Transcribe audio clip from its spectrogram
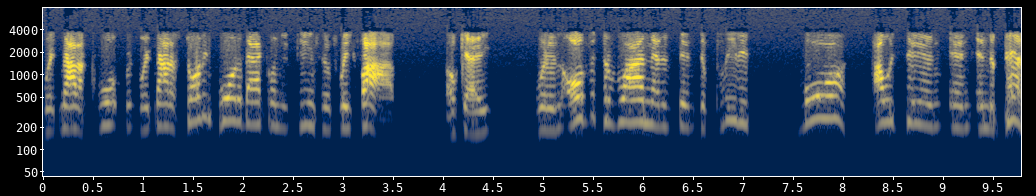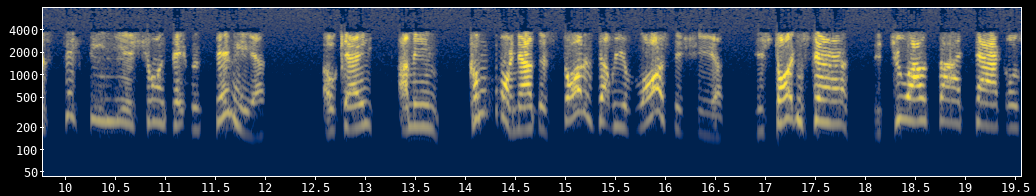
with not a with not a starting quarterback on the team since week five. Okay, with an offensive line that has been depleted more, I would say, in, in, in the past 16 years Sean Payton's been here. Okay, I mean, come on now. The starters that we have lost this year, your starting center, your two outside tackles,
